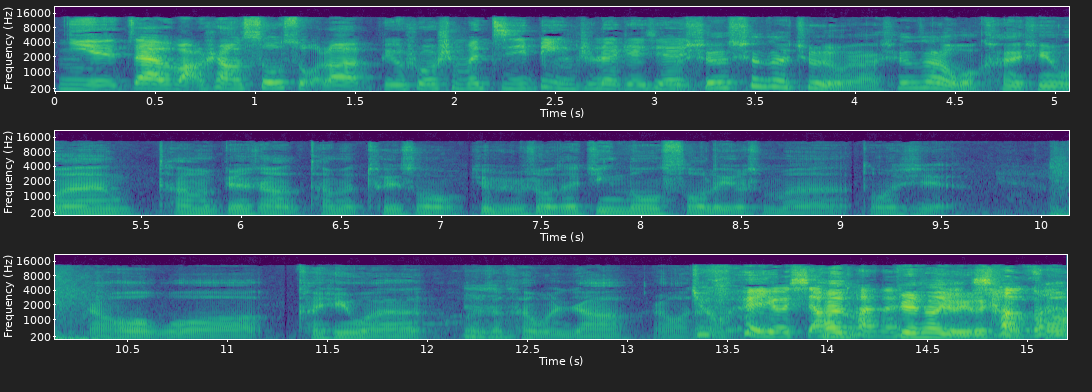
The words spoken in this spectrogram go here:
你在网上搜索了比如说什么疾病之类这些。现现在就有呀，现在我看新闻，他们边上他们推送，就比如说我。在京东搜了一个什么东西，然后我看新闻或者在看文章，然后就会有相关的边上有一个小框，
